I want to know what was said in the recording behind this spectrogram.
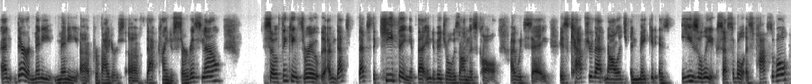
And there are many, many uh, providers of that kind of service now so thinking through I mean, that's that's the key thing. If that individual was on this call i would say is capture that knowledge and make it as easily accessible as possible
